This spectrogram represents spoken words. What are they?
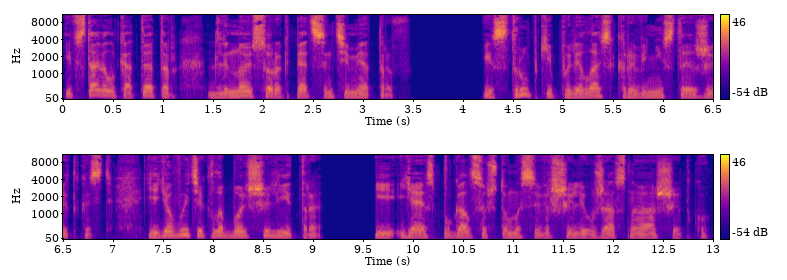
и вставил катетер длиной 45 сантиметров. Из трубки полилась кровянистая жидкость. Ее вытекло больше литра и я испугался, что мы совершили ужасную ошибку.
